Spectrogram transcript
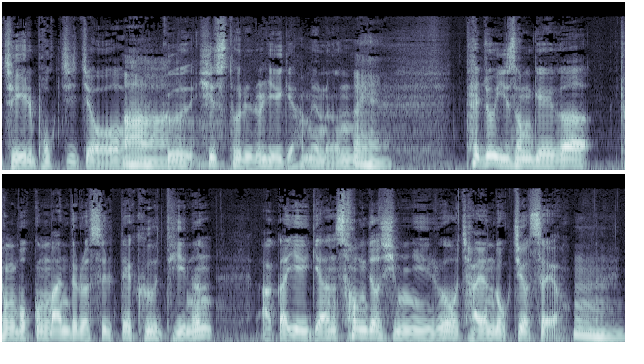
제일 복지죠. 아. 그 히스토리를 얘기하면은 예. 태조 이성계가 경복궁 만들었을 때 그 뒤는 아까 얘기한 성저 심리로 자연 녹지였어요. 음.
